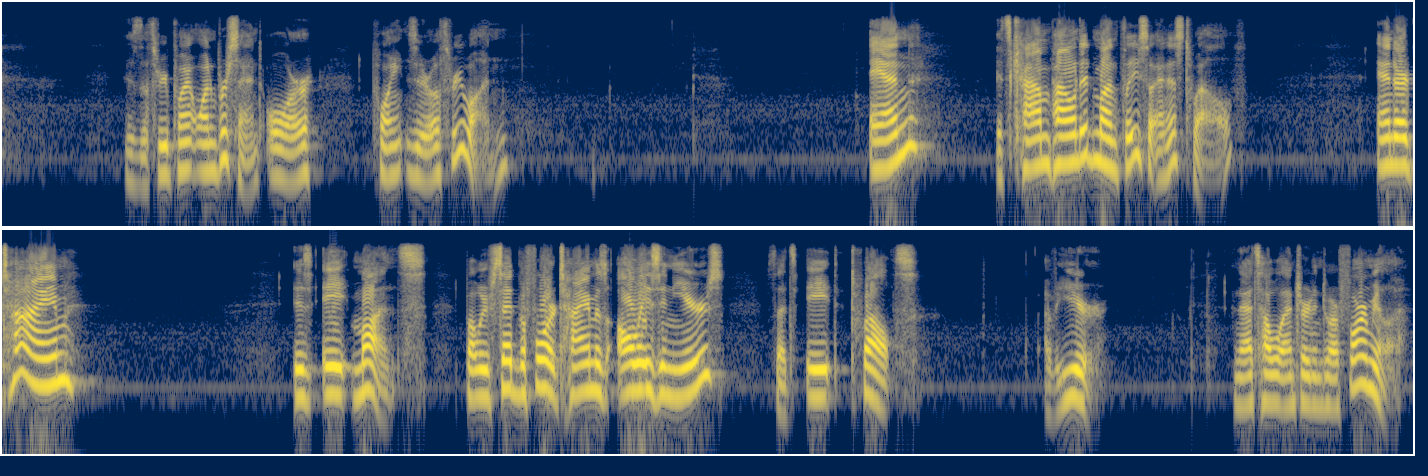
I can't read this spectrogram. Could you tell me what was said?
is the 3.1% or 0.031. N, it's compounded monthly, so N is 12. And our time is 8 months. But we've said before, time is always in years, so that's 8 twelfths of a year. And that's how we'll enter it into our formula.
